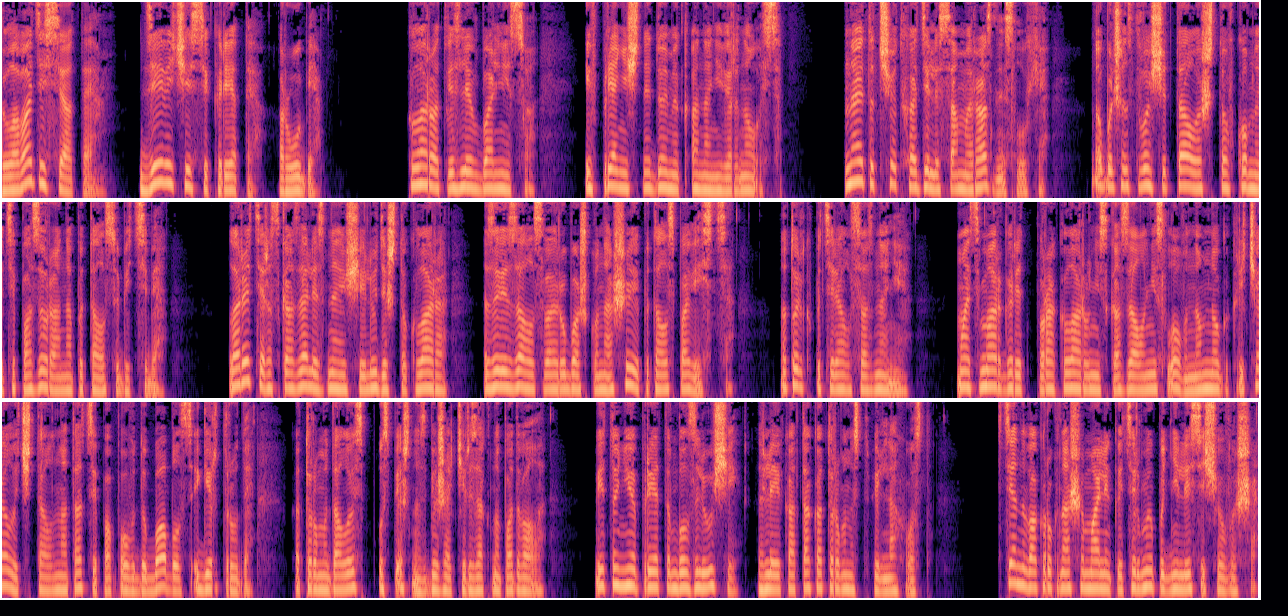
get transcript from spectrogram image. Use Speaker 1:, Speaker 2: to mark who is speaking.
Speaker 1: Глава десятая. Девичьи секреты. Руби. Клару отвезли в больницу, и в пряничный домик она не вернулась. На этот счет ходили самые разные слухи, но большинство считало, что в комнате позора она пыталась убить себя. Лоретте рассказали знающие люди, что Клара завязала свою рубашку на шее и пыталась повеситься, но только потеряла сознание. Мать Маргарет про Клару не сказала ни слова, но много кричала и читала нотации по поводу Бабблс и Гертруды — которым удалось успешно сбежать через окно подвала. Вид у нее при этом был злющий, злее кота, которому наступили на хвост. Стены вокруг нашей маленькой тюрьмы поднялись еще выше.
